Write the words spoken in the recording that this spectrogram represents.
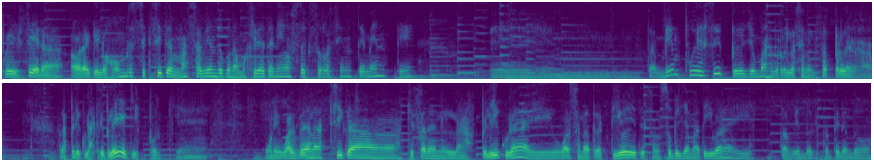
Puede ser, ¿ah? ahora que los hombres se exciten más sabiendo que una mujer ha tenido sexo recientemente, eh, también puede ser, pero yo más lo relaciono quizás para las películas triple X, porque uno igual ve a las chicas que salen en las películas y igual son atractivas y te son súper llamativas y estás viendo que están teniendo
